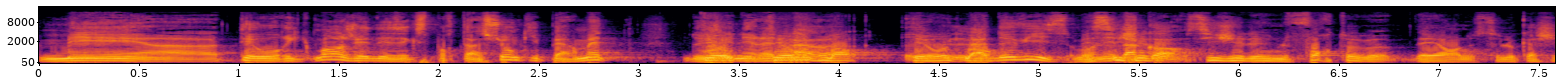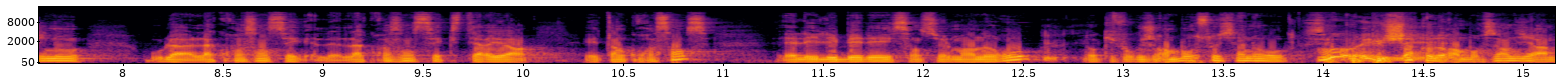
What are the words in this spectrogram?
mais euh, théoriquement j'ai des exportations qui permettent de générer de la, la, devise. Mais on si est d'accord. Si j'ai une forte, d'ailleurs, c'est le cas chez nous où la, la, croissance, la croissance extérieure est en croissance, elle est libellée essentiellement en euros, donc il faut que je rembourse aussi en euros. C'est plus cher que de rembourser en dirham.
